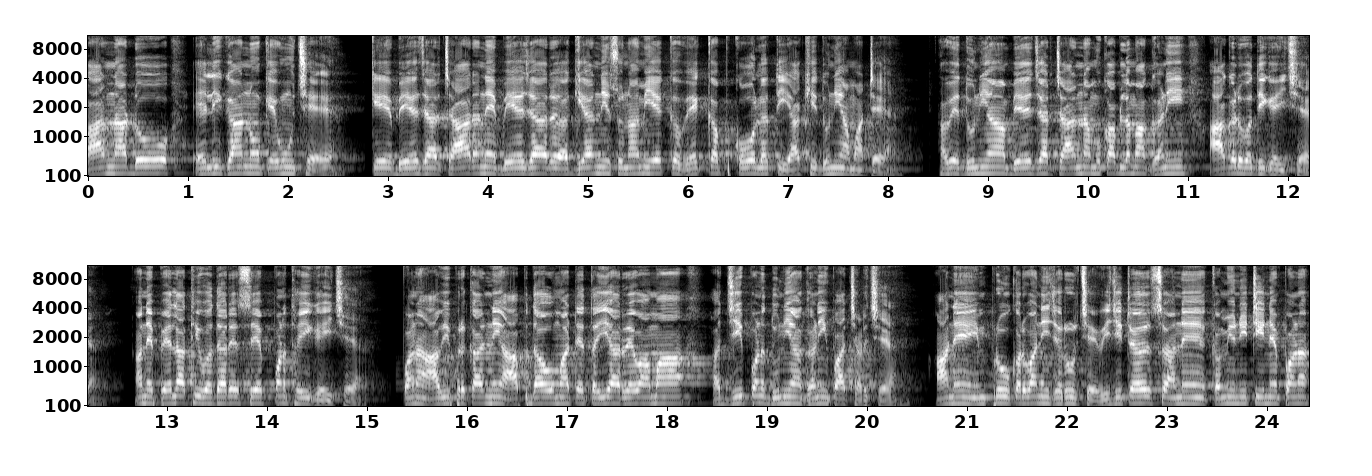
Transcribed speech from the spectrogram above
બાર્નાડો એલિગાનું કહેવું છે કે બે હજાર ચાર અને બે હજાર અગિયારની સુનામી એક વેકઅપ કોલ હતી આખી દુનિયા માટે. હવે દુનિયા બે હજાર ચારના મુકાબલામાં ઘણી આગળ વધી ગઈ છે અને પહેલાંથી વધારે સેફ પણ થઈ ગઈ છે. પણ આવી પ્રકારની આપદાઓ માટે તૈયાર રહેવામાં હજી પણ દુનિયા ઘણી પાછળ છે. આને ઇમ્પ્રૂવ કરવાની જરૂર છે. વિઝિટર્સ અને કમ્યુનિટીને પણ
